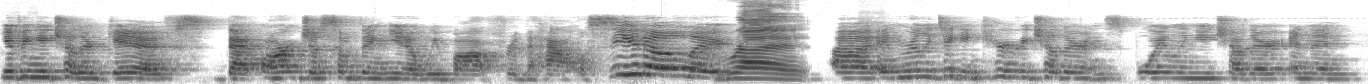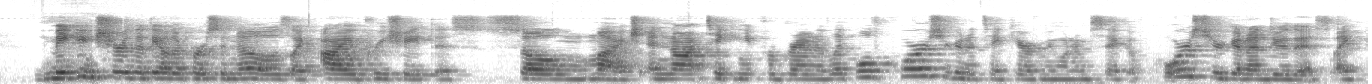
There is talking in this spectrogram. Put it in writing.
giving each other gifts that aren't just something, you know, we bought for the house, you know, like right. Uh, and really taking care of each other and spoiling each other and then making sure that the other person knows like I appreciate this so much and not taking it for granted like, well, of course you're going to take care of me when I'm sick. Of course you're going to do this. Like,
